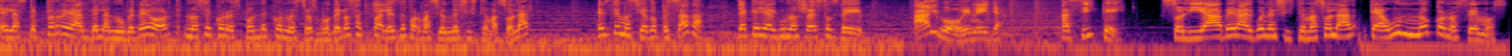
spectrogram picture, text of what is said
El aspecto real de la nube de Oort no se corresponde con nuestros modelos actuales de formación del sistema solar es demasiado pesada, ya que hay algunos restos de algo en ella. Así que, solía haber algo en el sistema solar que aún no conocemos.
